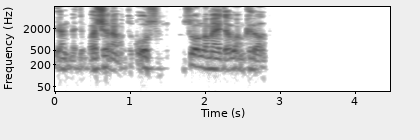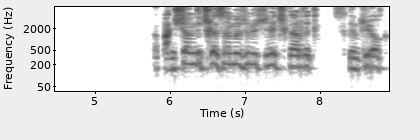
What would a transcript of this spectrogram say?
Gelmedi. Başaramadık. Olsun. Zorlamaya devam kral. Başlangıç kasamızın üstüne çıkardık. Sıkıntı yok.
